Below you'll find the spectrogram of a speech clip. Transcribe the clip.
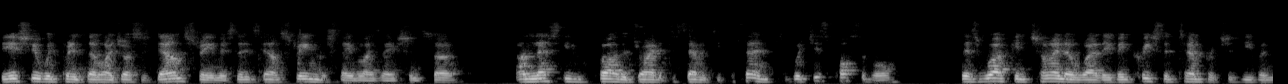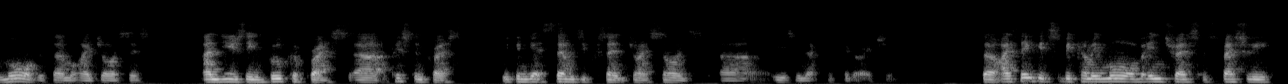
The issue with putting thermal hydrolysis downstream is that it's downstream of the stabilization. So unless you further drive it to 70%, which is possible, there's work in China where they've increased the temperatures even more of the thermal hydrolysis and using Bucher press, uh, piston press, you can get 70% dry solids uh, using that configuration. So I think it's becoming more of interest, especially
